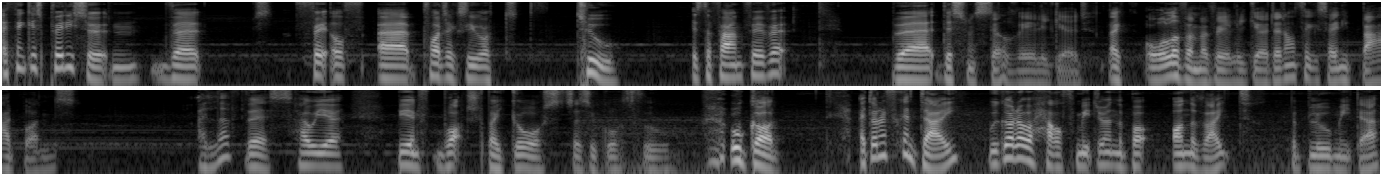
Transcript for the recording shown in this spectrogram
I think it's pretty certain that Fatal uh, Project Zero 2 is the fan favorite, but this one's still really good. Like, all of them are really good. I don't think there's any bad ones. I love this, how you're being watched by ghosts as you go through. Oh god, I don't know if we can die. We got our health meter on the on the right, the blue meter.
